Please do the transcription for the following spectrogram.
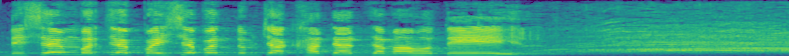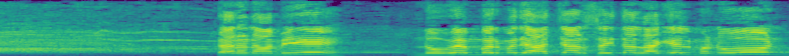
डिसेंबरचे पैसे पण तुमच्या खात्यात जमा होतील. कारण आम्ही नोव्हेंबरमध्ये आचारसंहिता लागेल म्हणून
